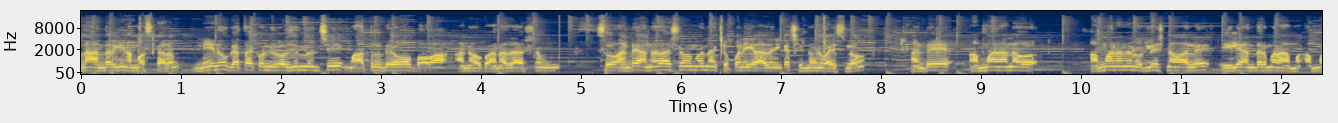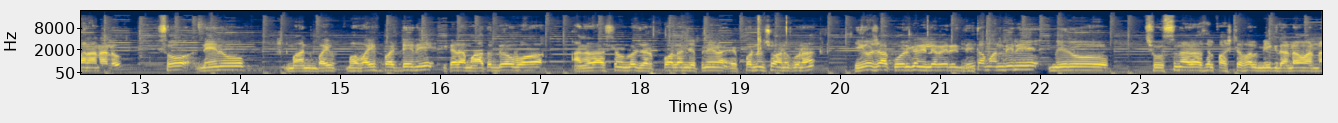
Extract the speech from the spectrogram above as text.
అన్న అందరికీ నమస్కారం. నేను గత కొన్ని రోజుల నుంచి మాతృదేవో భవ అనే ఒక అనాథాశ్రమం సో అంటే అనాథాశ్రమం నాకు చెప్పనీకి రాదు ఇంకా చిన్న వయసులో. అంటే అమ్మ నాన్న అమ్మ నాన్నను వదిలేసిన వాళ్ళే వీళ్ళే అందరు మన అమ్మ అమ్మ నాన్నలు. సో నేను మా వైఫ్ మా వైఫ్ బర్త్డేని ఇక్కడ మాతృదేవ భవ అనాథాశ్రమంలో జరుపుకోవాలని చెప్పి నేను ఎప్పటి నుంచో అనుకున్నా. ఈరోజు ఆ కోరిక నిలవేరింది ఇంతమందిని మీరు చూస్తున్నారు అసలు ఫస్ట్ ఆఫ్ ఆల్ మీకు దండం అన్న.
